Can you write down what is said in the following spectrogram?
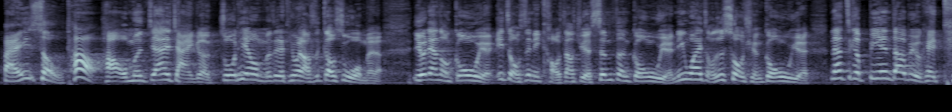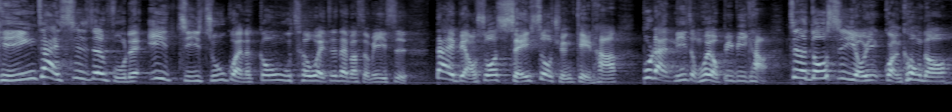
白手套。好，我们接下来讲一个。昨天我们这个天伟老师告诉我们了，有两种公务员，一种是你考上去的身份公务员，另外一种是授权公务员。那这个 BMW 可以停在市政府的一级主管的公务车位，这代表什么意思？代表说谁授权给他，不然你怎么会有 BB 卡？这个都是有管控的哦。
